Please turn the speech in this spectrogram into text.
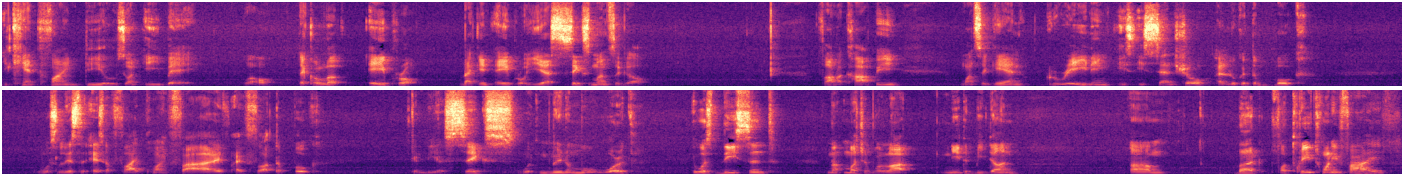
you can't find deals on eBay. Well, take a look. April, back in April, yes, six months ago. Found a copy. Once again, grading is essential. I look at the book, was listed as a 5.5. I thought the book can be a 6 with minimal work. It was decent, not much of a lot need to be done. Um, but for 325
